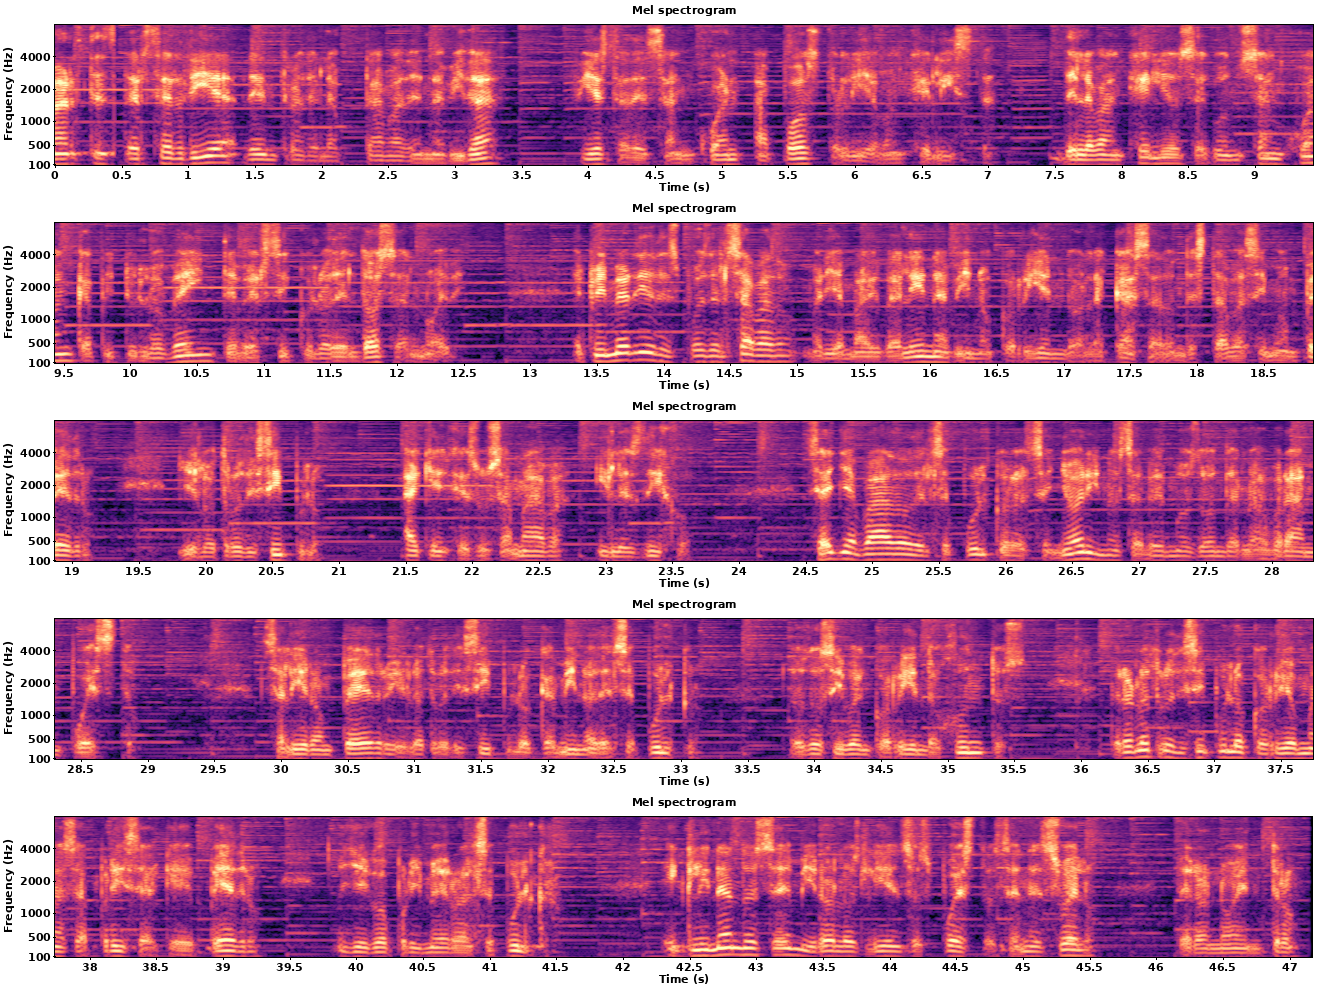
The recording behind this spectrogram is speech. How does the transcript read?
Martes, tercer día dentro de la octava de Navidad, fiesta de San Juan, apóstol y evangelista. Del Evangelio según San Juan, capítulo 20, versículo del 2 al 9. El primer día después del sábado, María Magdalena vino corriendo a la casa donde estaba Simón Pedro y el otro discípulo, a quien Jesús amaba, y les dijo, Se ha llevado del sepulcro al Señor y no sabemos dónde lo habrán puesto. Salieron Pedro y el otro discípulo camino del sepulcro. Los dos iban corriendo juntos, pero el otro discípulo corrió más a prisa que Pedro y llegó primero al sepulcro. Inclinándose miró los lienzos puestos en el suelo, pero no entró.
